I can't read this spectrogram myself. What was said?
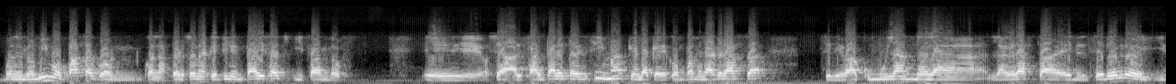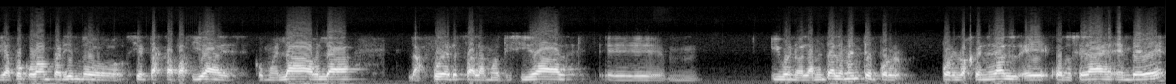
Bueno, lo mismo pasa con, con las personas que tienen Tay-Sachs y Sandoff. Eh, o sea, al faltar esta enzima, que es la que descompone la grasa, se le va acumulando la, grasa en el cerebro y, de a poco van perdiendo ciertas capacidades, como el habla, la fuerza, la motricidad. Eh, y bueno, lamentablemente por, por lo general eh, cuando se da en bebés,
